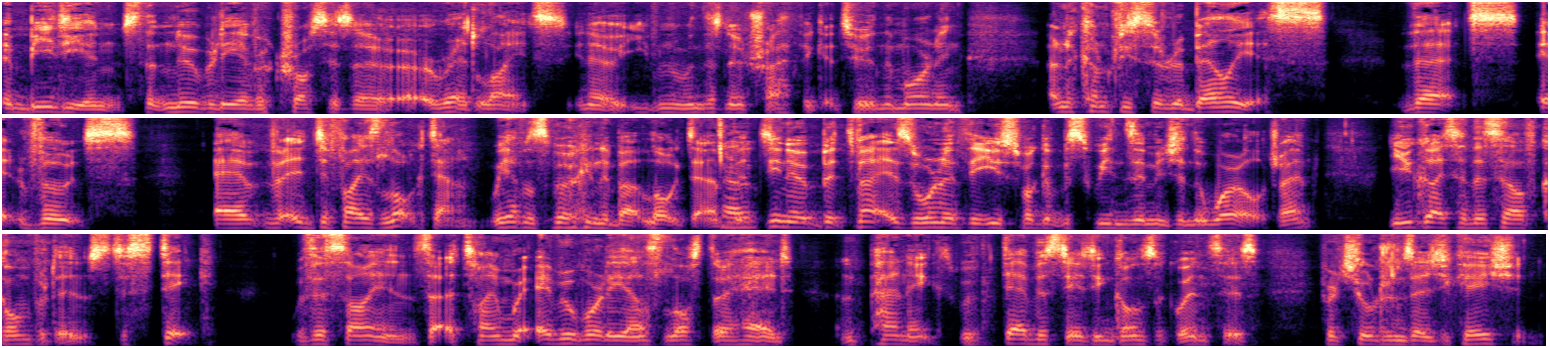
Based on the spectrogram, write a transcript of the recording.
obedient that nobody ever crosses a, a red light, you know, even when there's no traffic at two in the morning, and a country so rebellious that it votes uh, it defies lockdown. We haven't spoken about lockdown, no. but you know, but that is one of the you spoke about Sweden's image in the world, right? You guys had the self confidence to stick with the science at a time where everybody else lost their head and panicked with devastating consequences for children's education.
